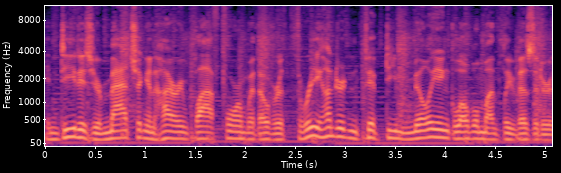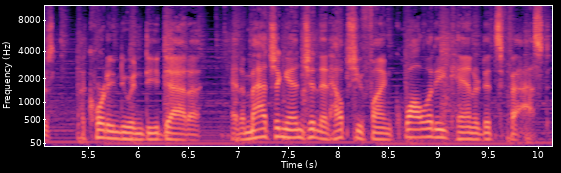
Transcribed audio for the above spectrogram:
Indeed is your matching and hiring platform with over 350 million global monthly visitors, according to Indeed data, and a matching engine that helps you find quality candidates fast.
